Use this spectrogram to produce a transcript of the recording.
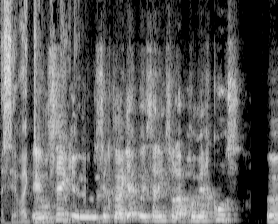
C'est vrai que Et on sait que certains gars, quand ils s'alignent sur la première course, euh,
